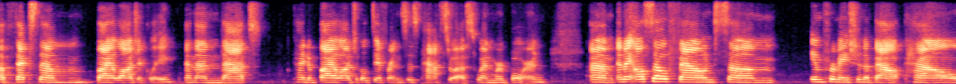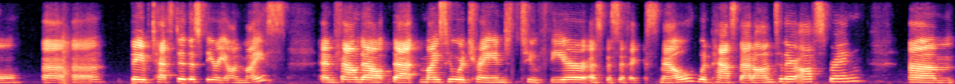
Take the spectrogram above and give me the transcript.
affects them biologically. And then that kind of biological difference is passed to us when we're born. Um, and i also found some information about how uh, they've tested this theory on mice and found out that mice who were trained to fear a specific smell would pass that on to their offspring. Um,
